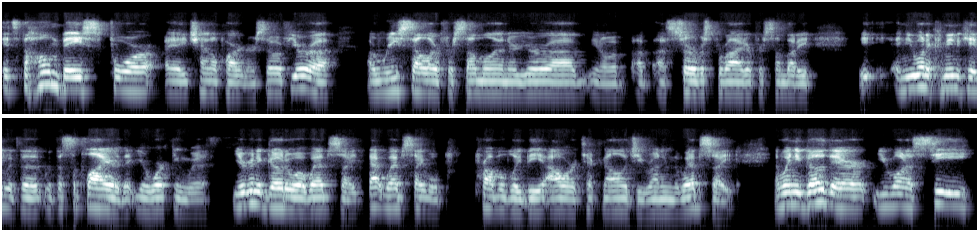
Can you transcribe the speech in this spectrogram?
it's the home base for a channel partner. So if you're a a reseller for someone or you're a you know a, a, service provider for somebody and you want to communicate with the with the supplier that you're working with you're going to go to a website that website will probably be our technology running the website. And when you go there, you want to see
